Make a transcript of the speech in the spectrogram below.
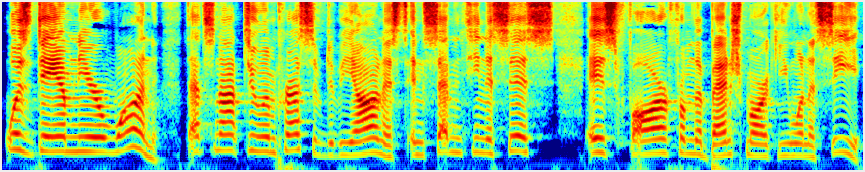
was damn near one. That's not too impressive, to be honest. And 17 assists is far from the benchmark you want to see.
